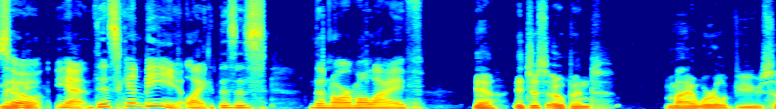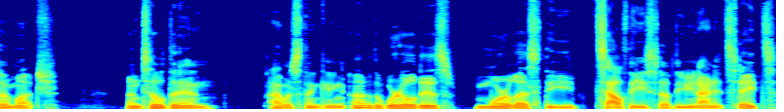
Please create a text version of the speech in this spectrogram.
maybe. So, yeah, this can be like this is the normal life. Yeah, it just opened my worldview so much. Until then, I was thinking, oh, the world is more or less the southeast of the United States,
